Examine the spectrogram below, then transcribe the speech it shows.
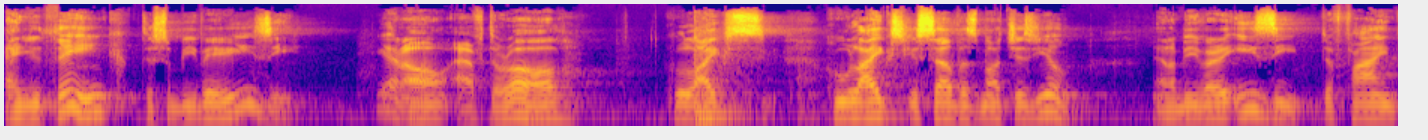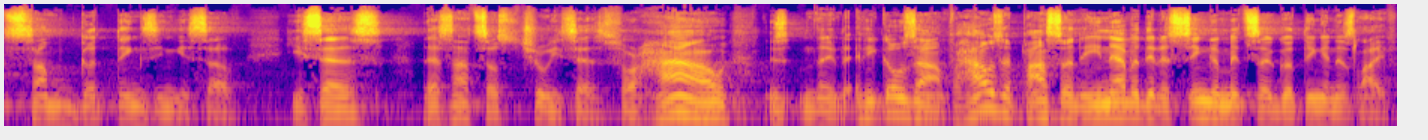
And you think this will be very easy. You know, after all, who likes, who likes yourself as much as you? And it'll be very easy to find some good things in yourself. He says, that's not so true. He says, for how, is, and he goes on, for how is it possible that he never did a single mitzvah good thing in his life?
